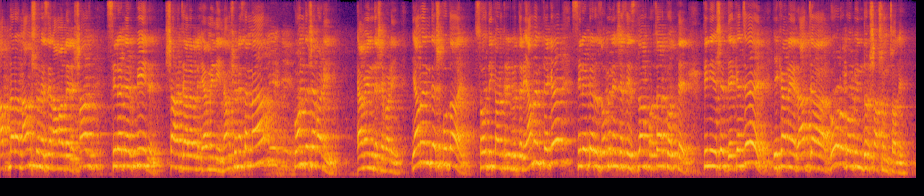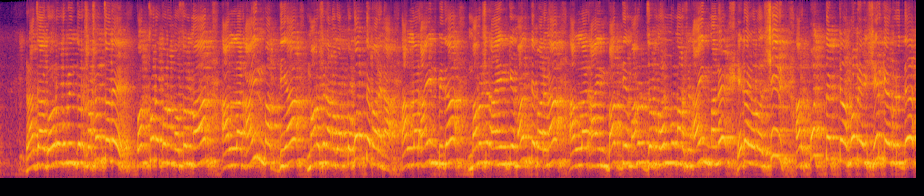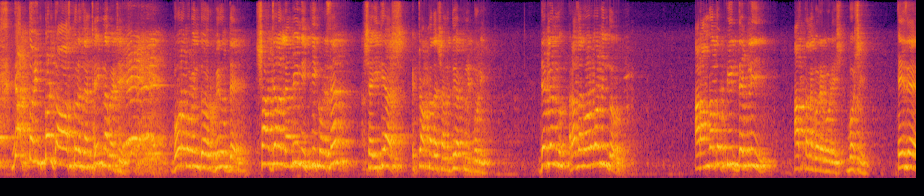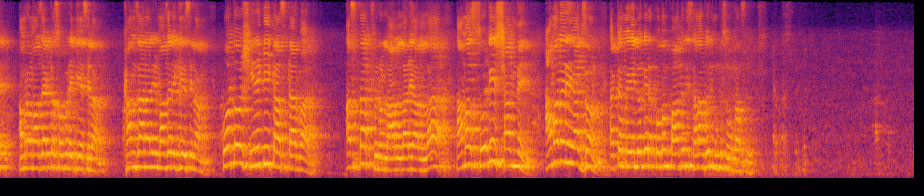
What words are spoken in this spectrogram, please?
আপনারা নাম শুনেছেন আমাদের শাহ, সিলেটের পীর শাহজালাল ইয়ামিনী। নাম শুনেছেন না? কোন দেশে বাড়ি? ইয়ামেন দেশে বাড়ি। ইয়ামেন দেশ কোথায়? সৌদি কান্ট্রির ভিতরে। ইয়ামেন থেকে সিলেটের জমিন এসেছে ইসলাম প্রচার করতে। তিনি এসে দেখেছে, এখানে রাজা গৌর গোবিন্দর শাসন চলে। রাজা গৌর গোবিন্দর শাসন চলে, কখনো কোনো মুসলমান আল্লাহর আইন বাদ দিয়া মানুষের আনুগত্য করতে পারে না। আল্লাহর আইন বিধা মানুষের আইনকে মানতে পারে না। আল্লাহর আইন বাদ দিয়ে মানুষ যখন অন্য মানুষের আইন মানে এটাই হলো শির্ক। আর প্রত্যেকটা নবী এই শির্কের বিরুদ্ধে দায়িত্বহীন কণ্ঠ আওয়াজ তুলেছেন, ঠিক না বেঠি গৌর গোবিন্দর বিরুদ্ধে শাহজালাল আমিনী কি করেছেন? সেই ইতিহাস একটু আপনাদের সামনে দুই এক মিনিট বলি। দেখলেন রাজা গৌরগোবিন্দ আর আমরা তো পিঠ দেখলি আস্তানা করে বসি বসি। এই যে আমরা মাঝে একটা সফরে গিয়েছিলাম খানজান আলীর মাজারে গিয়েছিলাম, কত সিরিকি কাজ কারবার। আস্তাক ফিরুল্লাহ আল্লাহ রে আল্লাহ আমার চোখের সামনে আমাদেরই একজন, একটা মেয়ে লোকের প্রথম পা সালাম করি, মুখে চোখ আছে।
